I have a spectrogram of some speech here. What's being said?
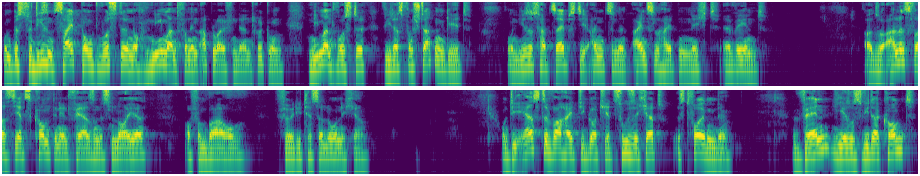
Und bis zu diesem Zeitpunkt wusste noch niemand von den Abläufen der Entrückung. Niemand wusste, wie das vonstatten geht. Und Jesus hat selbst die einzelnen Einzelheiten nicht erwähnt. Also alles, was jetzt kommt in den Versen, ist neue Offenbarung für die Thessalonicher. Und die erste Wahrheit, die Gott hier zusichert, ist folgende. Wenn Jesus wiederkommt,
